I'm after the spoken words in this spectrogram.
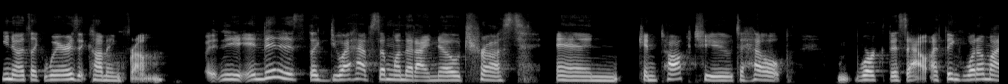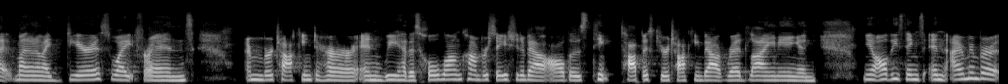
you know, it's like where is it coming from? And, and then it's like do I have someone that I know, trust and can talk to to help work this out. I think one of my one of my dearest white friends I remember talking to her and we had this whole long conversation about all those th- topics you were talking about, redlining and, you know, all these things. And I remember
